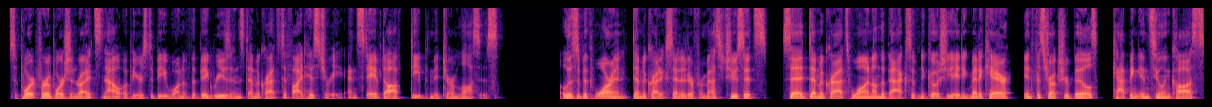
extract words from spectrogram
Support for abortion rights now appears to be one of the big reasons Democrats defied history and staved off deep midterm losses. Elizabeth Warren, Democratic Senator from Massachusetts, said Democrats won on the backs of negotiating Medicare, infrastructure bills, capping insulin costs,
